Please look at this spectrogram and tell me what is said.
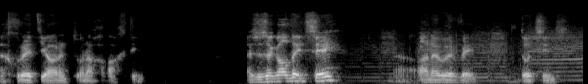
'n groot jaar in 2018. En soos ek altyd sê, uh, aanhouer wen. Totsiens.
